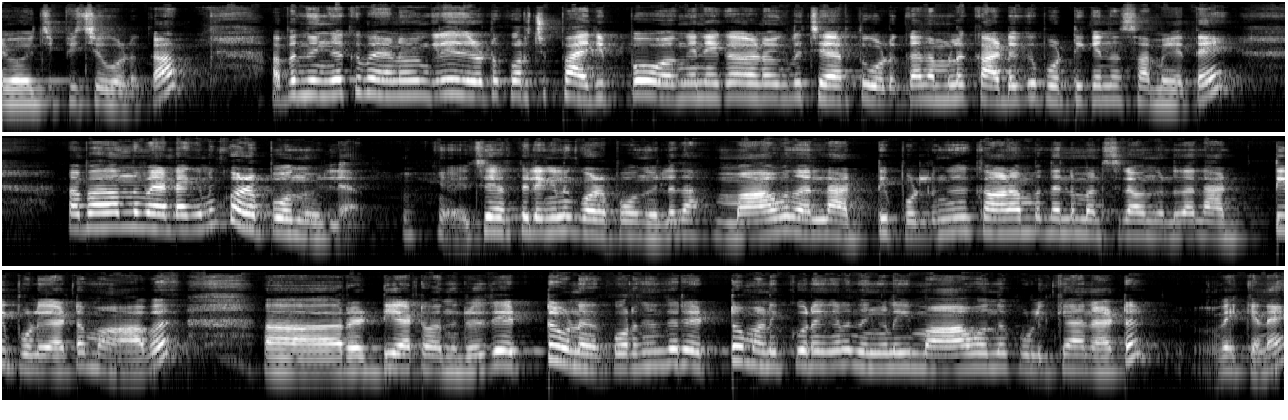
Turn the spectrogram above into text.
യോജിപ്പിച്ച് കൊടുക്കാം. അപ്പം നിങ്ങൾക്ക് വേണമെങ്കിൽ ഇതിലോട്ട് കുറച്ച് പരിപ്പോ അങ്ങനെയൊക്കെ വേണമെങ്കിൽ ചേർത്ത് കൊടുക്കാം. നമ്മൾ കടുക് പൊട്ടിക്കുന്ന സമയത്തെ. അപ്പോൾ അതൊന്നും വേണ്ടെങ്കിലും കുഴപ്പമൊന്നുമില്ല. ചേർത്തില്ലെങ്കിലും കുഴപ്പമൊന്നുമില്ല. മാവ് നല്ല അടിപൊളി. നിങ്ങൾക്ക് കാണുമ്പോൾ തന്നെ മനസ്സിലാവുന്നുണ്ട്. നല്ല അടിപൊളിയായിട്ട് മാവ് റെഡിയായിട്ട് വന്നിട്ടുണ്ട്. ഒരു എട്ട് മണി കുറഞ്ഞത് ഒരു എട്ട് മണിക്കൂറെങ്കിലും നിങ്ങൾ ഈ മാവ് ഒന്ന് പുളിക്കാനായിട്ട് വെക്കണേ.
